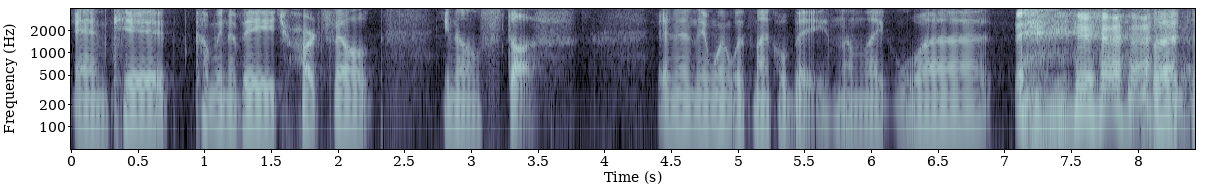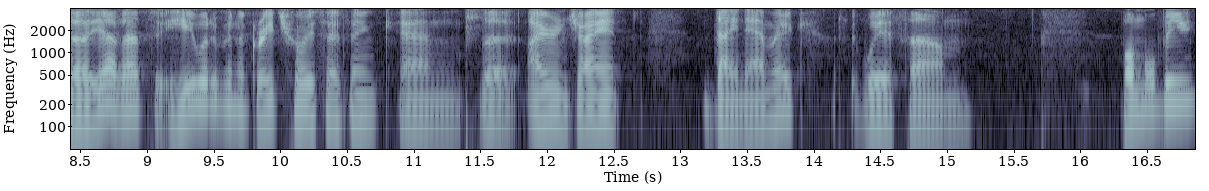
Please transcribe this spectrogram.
and kid coming of age, heartfelt, you know, stuff. And then they went with Michael Bay, and I'm like, what? but uh, yeah, that's he would have been a great choice, I think. And the Iron Giant dynamic with um, Bumblebee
